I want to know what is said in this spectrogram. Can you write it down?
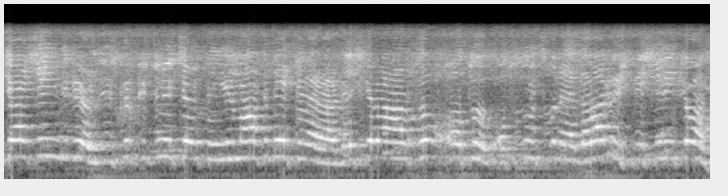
3 aşağı indiriyoruz. 143'ün içerisinde 26 5 seviye var. 5 kere 6 30. 30'un 0 elde var 3. 5 kere 2 10.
